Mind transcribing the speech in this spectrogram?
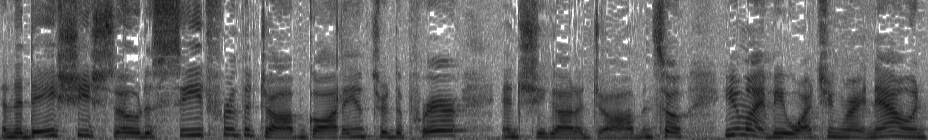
And the day she sowed a seed for the job, God answered the prayer and she got a job. And so you might be watching right now and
